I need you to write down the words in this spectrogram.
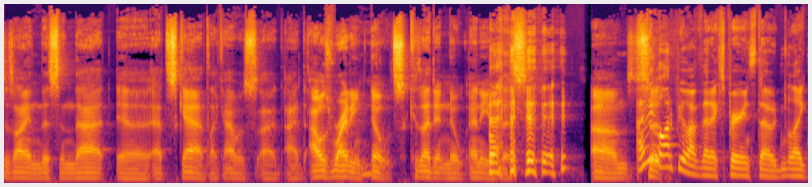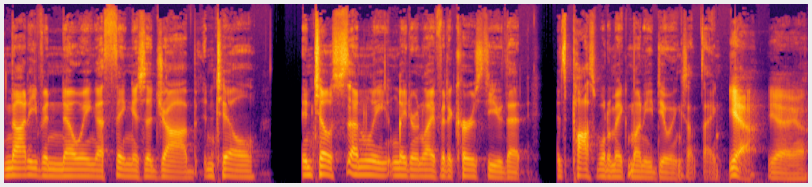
design this and that uh, at SCAD. Like I was, I, I, I was writing notes because I didn't know any of this. um, so, I think a lot of people have that experience though, like not even knowing a thing is a job until until suddenly later in life it occurs to you that it's possible to make money doing something. Yeah, yeah,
